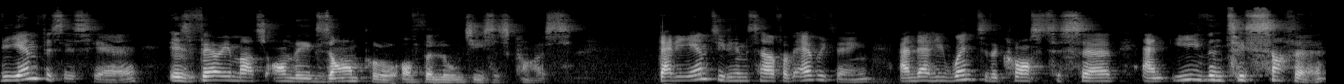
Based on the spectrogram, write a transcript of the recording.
the emphasis here is very much on the example of the Lord Jesus Christ that he emptied himself of everything and that he went to the cross to serve and even to suffer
